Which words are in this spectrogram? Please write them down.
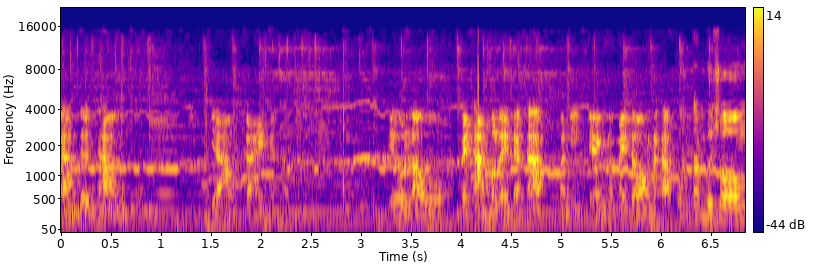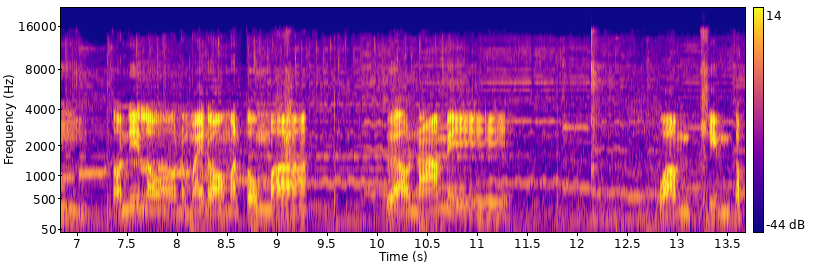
การเดินทางผมอีกยาวไกลนะครับ เดี๋ยวเราไปทำกันเลยนะครับ วันนี้แกงหน่อไม้ดองนะครับผมท่านผู้ชม ตอนนี้เราเอาหน่อไม้ดองมาต้มเพื่อเอาน้ำเอ ความเค็มกับ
